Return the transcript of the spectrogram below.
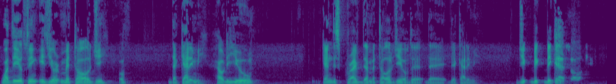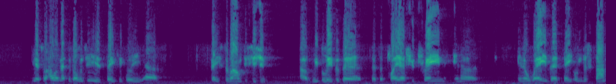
what do you think is your methodology of the academy? How do you can describe the methodology of the the, the academy? G, big Yeah, so yeah, so our methodology is basically uh, based around decision. Uh, we believe that the that the player should train in a in a way that they understand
